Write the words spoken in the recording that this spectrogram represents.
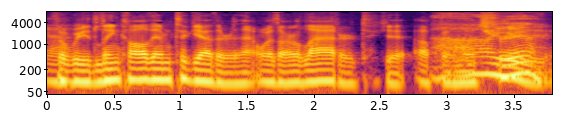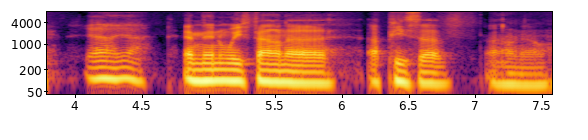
Yeah. So we'd link all them together, and that was our ladder to get up Ah, in the tree. yeah. yeah, yeah. And then we found a, a piece of, I don't know,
